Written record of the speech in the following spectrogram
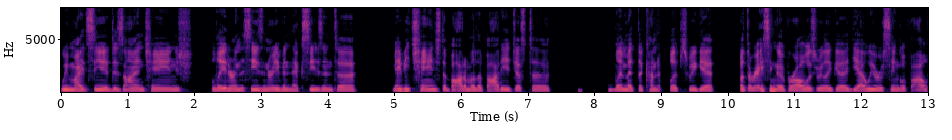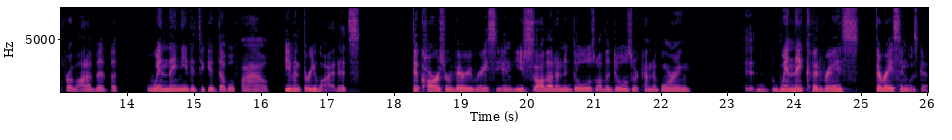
we might see a design change later in the season or even next season to maybe change the bottom of the body just to limit the kind of flips we get. But the racing overall was really good. Yeah, we were single file for a lot of it, but when they needed to get double file, even three wide, it's the cars were very racy, and you saw that in the duels. While the duels were kind of boring, eh, when they could race, the racing was good.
